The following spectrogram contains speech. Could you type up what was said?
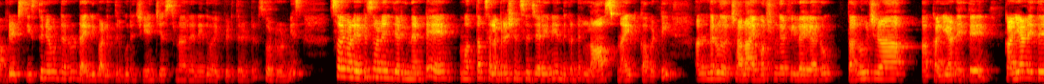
అప్డేట్స్ ఇస్తూనే ఉంటాను. డైలీ వాళ్ళిద్దరి గురించి ఏం చేస్తున్నారు అనేది వైపు పెడుతూనే ఉంటాను సో డోంట్ మిస్ సో ఇవాళ ఎపిసోడ్ ఏం జరిగిందంటే మొత్తం సెలబ్రేషన్స్ జరిగినాయి. ఎందుకంటే లాస్ట్ నైట్ కాబట్టి అందరూ చాలా ఎమోషనల్గా ఫీల్ అయ్యారు. తనూజ కళ్యాణ్ అయితే కళ్యాణ్ అయితే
